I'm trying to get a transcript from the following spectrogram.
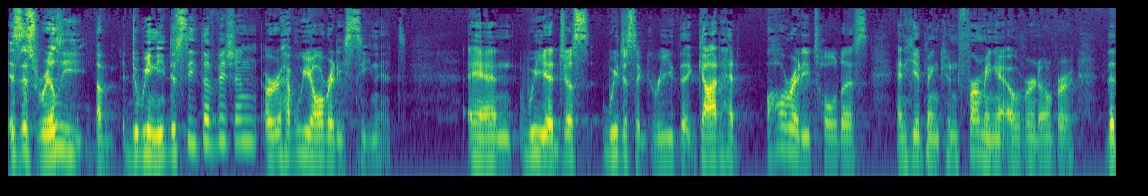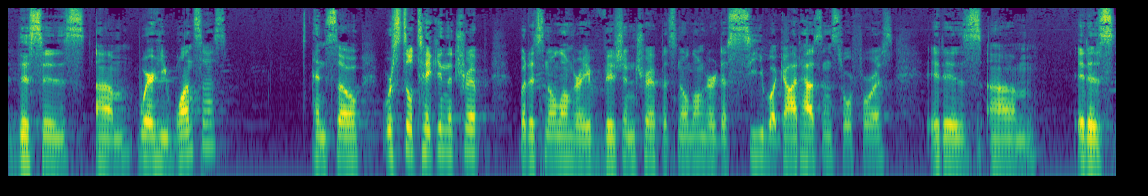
"Is this really? A, do we need to see the vision, or have we already seen it?" And we had just we just agreed that God had already told us, and he had been confirming it over and over, that this is um, where he wants us. And so we're still taking the trip, but it's no longer a vision trip. It's no longer to see what God has in store for us. It is, um, it is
